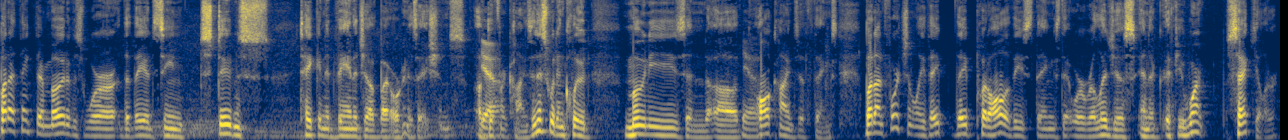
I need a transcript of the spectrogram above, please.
But I think their motives were that they had seen students taken advantage of by organizations of yeah. different kinds, and this would include Moonies and uh, yeah. all kinds of things. But unfortunately, they they put all of these things that were religious, and if you weren't secular,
